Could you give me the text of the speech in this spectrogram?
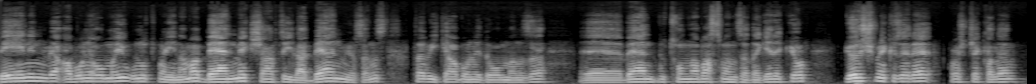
Beğenin ve abone olmayı unutmayın ama beğenmek şartıyla beğenmiyorsanız tabii ki abone de olmanıza beğen butonuna basmanıza da gerek yok. Görüşmek üzere. Hoşçakalın.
